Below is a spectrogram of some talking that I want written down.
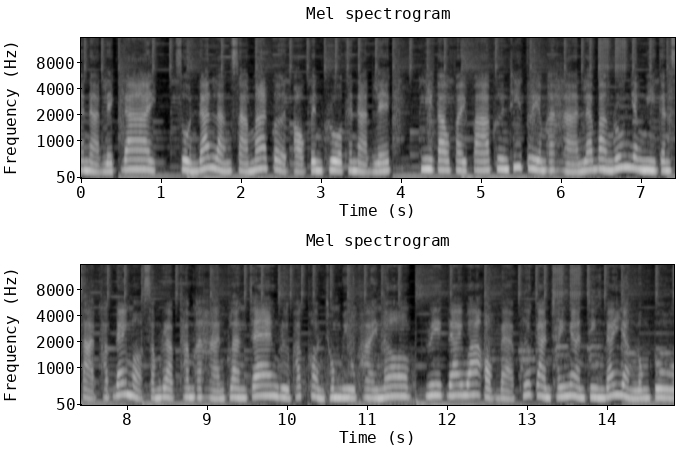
ขนาดเล็กได้ ส่วนด้านหลังสามารถเปิดออกเป็นครัวขนาดเล็ก มีเตาไฟฟ้าพื้นที่เตรียมอาหาร และบางรุ่นยังมีกันศาสตร์พับได้เหมาะสำหรับทำอาหารกลางแจ้ง หรือพักผ่อนชมวิวภายนอก เรียกได้ว่าออกแบบเพื่อการใช้งานจริงได้อย่างลงตัว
